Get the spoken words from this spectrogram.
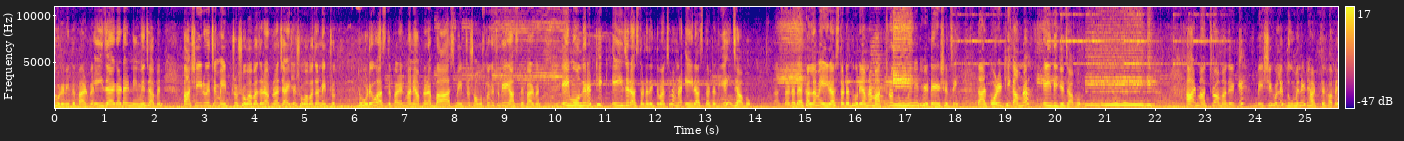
ধরে নিতে পারবেন। এই জায়গাটায় নেমে যাবেন। পাশেই রয়েছে মেট্রো শোভাবাজার। আপনারা চাইলে শোভাবাজার মেট্রো ধরেও আসতে পারেন মানে আপনারা বাস, মেট্রো, সমস্ত কিছু দিয়েই আসতে পারবেন। এই মন্দিরের ঠিক এই যে রাস্তাটা দেখতে পাচ্ছেন আমরা, এই রাস্তাটা দিয়েই যাব। রাস্তাটা দেখালাম, এই রাস্তাটা ধরে আমরা মাত্র দু মিনিট হেঁটে এসেছি। তারপরে ঠিক আমরা এই দিকে যাব। আর মাত্র আমাদেরকে বেশি হলে দু মিনিট হাঁটতে হবে।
